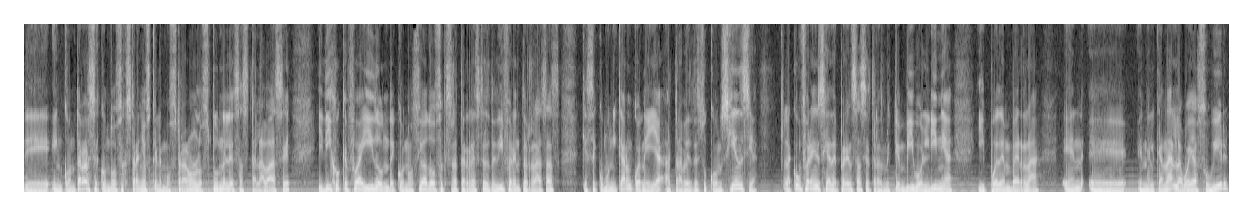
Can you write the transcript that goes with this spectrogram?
de encontrarse con dos extraños que le mostraron los túneles hasta la base y dijo que fue ahí donde conoció a dos extraterrestres de diferentes razas que se comunicaron con ella a través de su conciencia. La conferencia de prensa se transmitió en vivo en línea y pueden verla en, eh, en el canal. La voy a subir.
